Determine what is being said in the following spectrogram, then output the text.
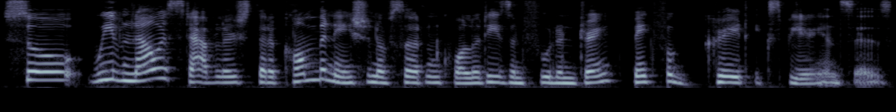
So, we've now established that a combination of certain qualities in food and drink make for great experiences.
